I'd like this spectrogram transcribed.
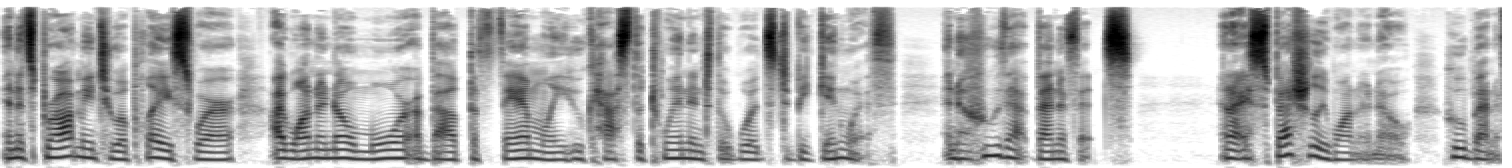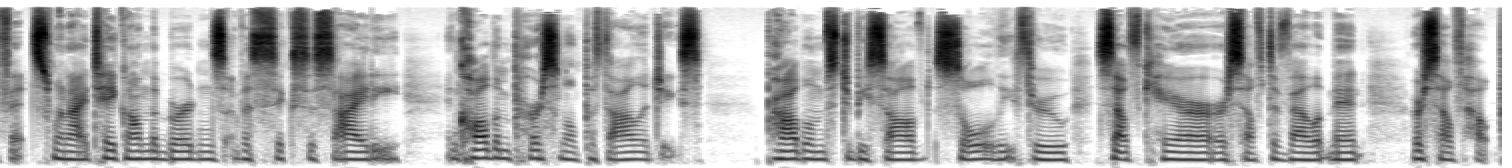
And it's brought me to a place where I want to know more about the family who cast the twin into the woods to begin with and who that benefits. And I especially want to know who benefits when I take on the burdens of a sick society and call them personal pathologies, problems to be solved solely through self care or self development or self help.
